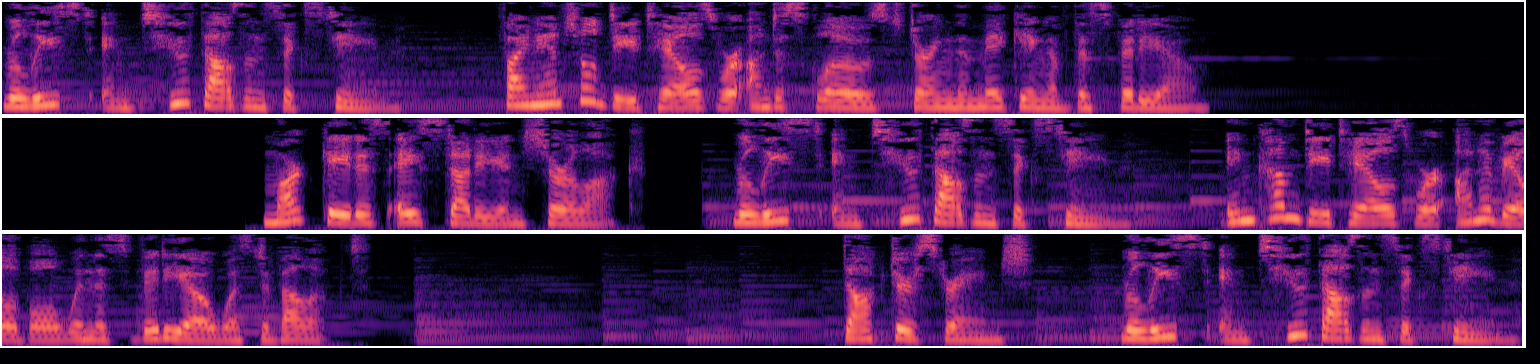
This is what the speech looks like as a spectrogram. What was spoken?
released in 2016. Financial details were undisclosed during the making of this video. Mark Gatiss A Study in Sherlock, released in 2016. Income details were unavailable when this video was developed. Doctor Strange, released in 2016.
